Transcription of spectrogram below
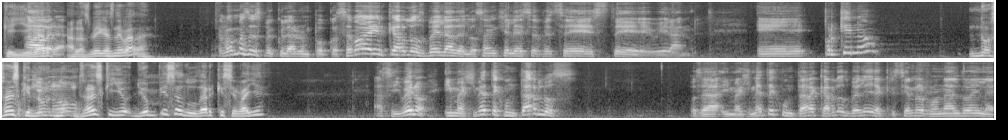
que llegar a Las Vegas, Nevada? Vamos a especular un poco. Se va a ir Carlos Vela de Los Ángeles FC este verano. Eh, ¿Por qué no? No, sabes que no, sabes que yo, yo empiezo a dudar que se vaya. Así, ah, bueno, imagínate juntarlos. O sea, imagínate juntar a Carlos Vela y a Cristiano Ronaldo en la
